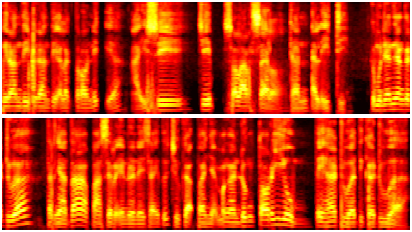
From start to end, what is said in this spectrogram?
piranti-piranti elektronik ya, IC, chip, solar cell dan LED. Kemudian yang kedua, ternyata pasir Indonesia itu juga banyak mengandung thorium TH232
